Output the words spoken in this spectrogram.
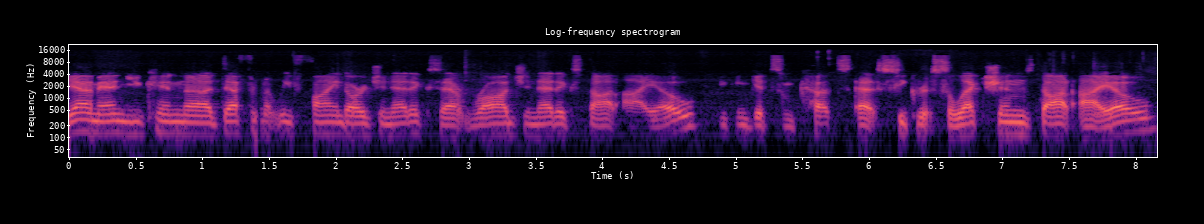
Yeah, man, you can uh, definitely find our genetics at rawgenetics.io. You can get some cuts at secretselections.io.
